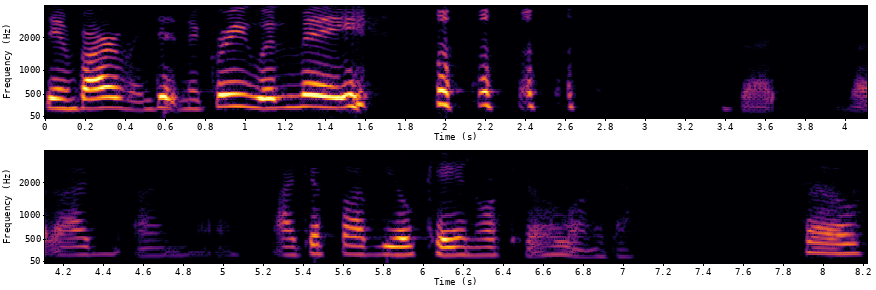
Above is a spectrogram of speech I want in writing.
the environment didn't agree with me. but but I'm I'm uh, I guess I'll be okay in North Carolina. So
